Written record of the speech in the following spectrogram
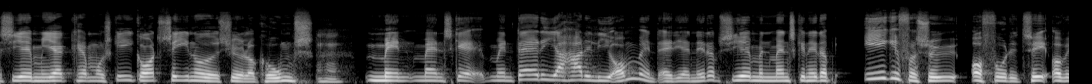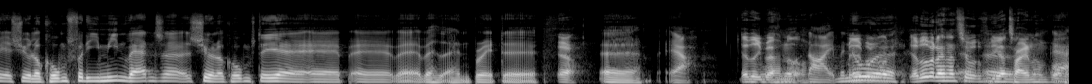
siger, at jeg kan måske godt se noget Sherlock Holmes, Mhm. mm-hmm. men, man skal, men der er det, jeg har det lige omvendt, at jeg netop siger, at man skal netop ikke forsøge at få det til at være Sherlock Holmes, fordi i min verden, så er Sherlock Holmes, det er, øh, øh, hvad, hvad hedder han, Brett, øh, Ja. øh, ja, Jeg ved ikke, hvad han hedder. nej, men jeg, nu, ved, øh, jeg ved, hvordan han ser ud, fordi jeg har tegnet ham på. ja.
